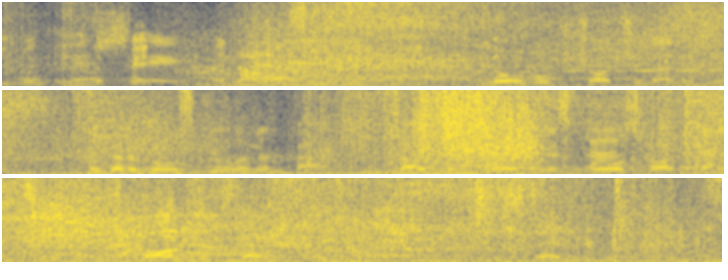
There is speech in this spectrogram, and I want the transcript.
even in the pit. And now CVP, no hook shot shenanigans. They're gonna go skewer him back. He tried to force and his force got cancelled. He's logged himself with death. Staring at the defense.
